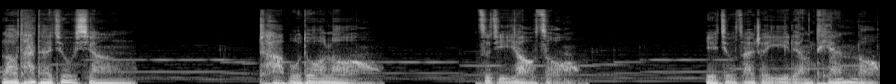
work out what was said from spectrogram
老太太就想，差不多喽，自己要走，也就在这一两天喽。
